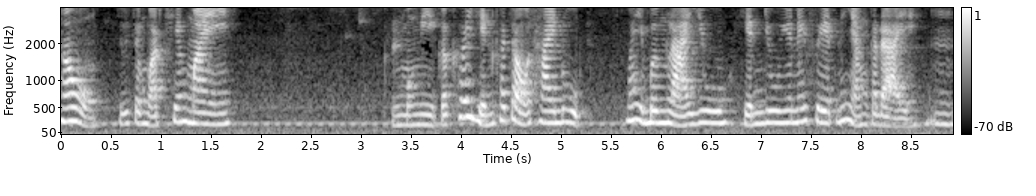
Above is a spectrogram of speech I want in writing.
เฮาอยู่จังหวัดเชียงใหม่อันมองนี้ก็เคยเห็นเขาเจ้าถ่ายรูปไม่เบิ่งหลายอยู่ เห็นอยู่อยู่ในเฟซในหยังก็ไดอืม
